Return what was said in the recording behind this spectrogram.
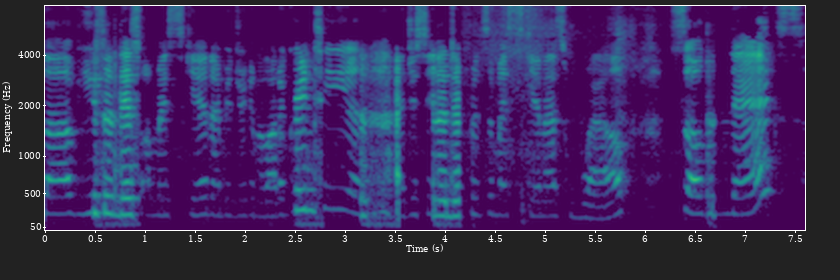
love using this on my skin. I've been drinking a lot of green tea, and I just seen a difference in my skin as well. So next,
